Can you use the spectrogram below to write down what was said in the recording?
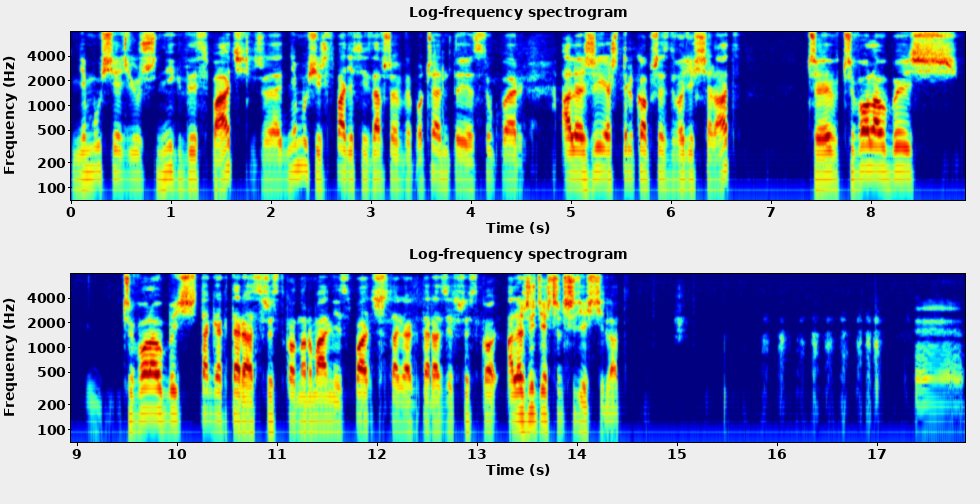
nie musieć już nigdy spać, że nie musisz spać, jesteś zawsze wypoczęty, jest super, ale żyjesz tylko przez 20 lat? Czy, czy wolałbyś czy wolałbyś tak jak teraz wszystko normalnie spać, tak jak teraz jest wszystko, ale żyć jeszcze 30 lat? Mm, mm.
